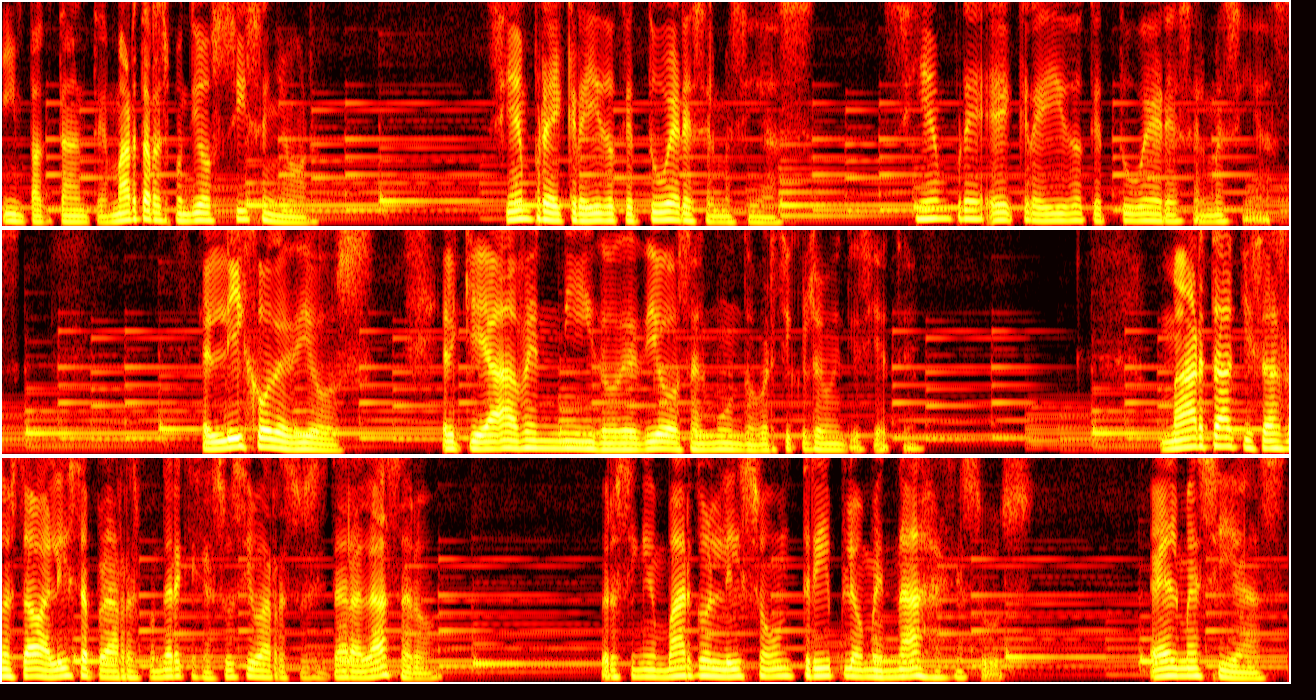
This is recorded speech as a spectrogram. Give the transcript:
impactante. Marta respondió, "Sí, Señor. Siempre he creído que tú eres el Mesías. Siempre he creído que tú eres el Mesías. El Hijo de Dios, el que ha venido de Dios al mundo." Versículo 27. Marta quizás no estaba lista para responder que Jesús iba a resucitar a Lázaro, pero sin embargo le hizo un triple homenaje a Jesús. El Mesías,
